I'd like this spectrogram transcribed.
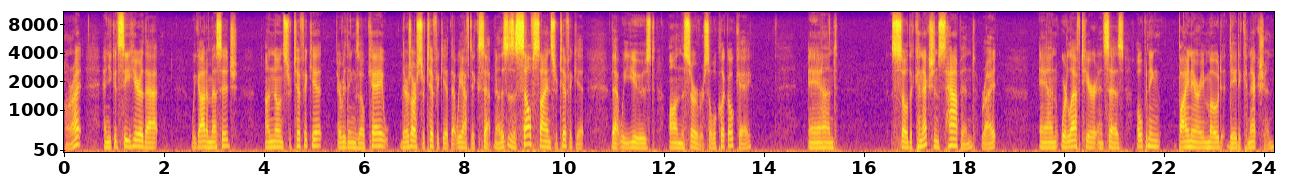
Alright, and you can see here that we got a message, unknown certificate, everything's okay. There's our certificate that we have to accept. Now this is a self-signed certificate that we used on the server. So we'll click OK. And so the connections happened, right? And we're left here and it says opening binary mode data connection.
